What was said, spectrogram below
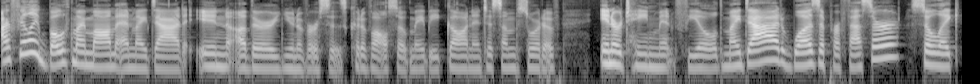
I feel like both my mom and my dad in other universes could have also maybe gone into some sort of entertainment field. My dad was a professor, so like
